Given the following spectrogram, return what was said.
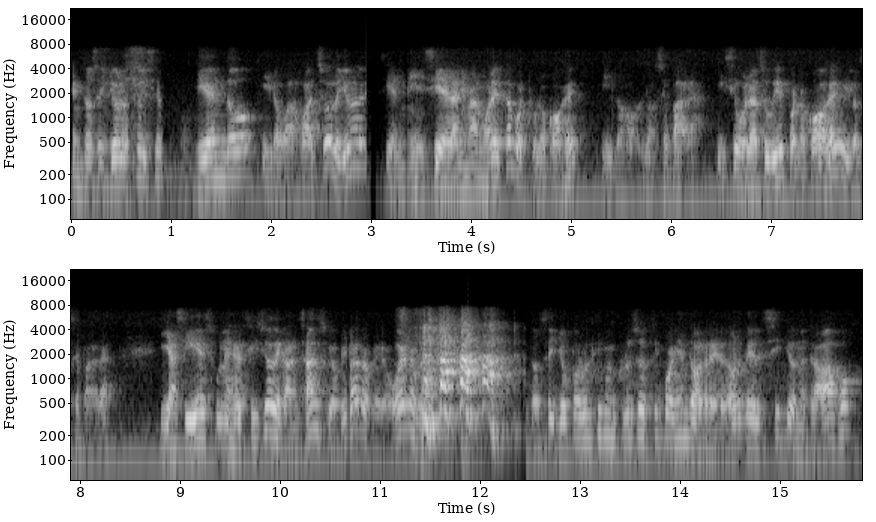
entonces yo lo estoy siempre y lo bajo al suelo. Yo no le... si, el, si el animal molesta, pues tú lo coges y lo, lo separas. Y si vuelve a subir, pues lo coges y lo separas. Y así es un ejercicio de cansancio, claro, pero bueno. Entonces yo por último incluso estoy poniendo alrededor del sitio donde trabajo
